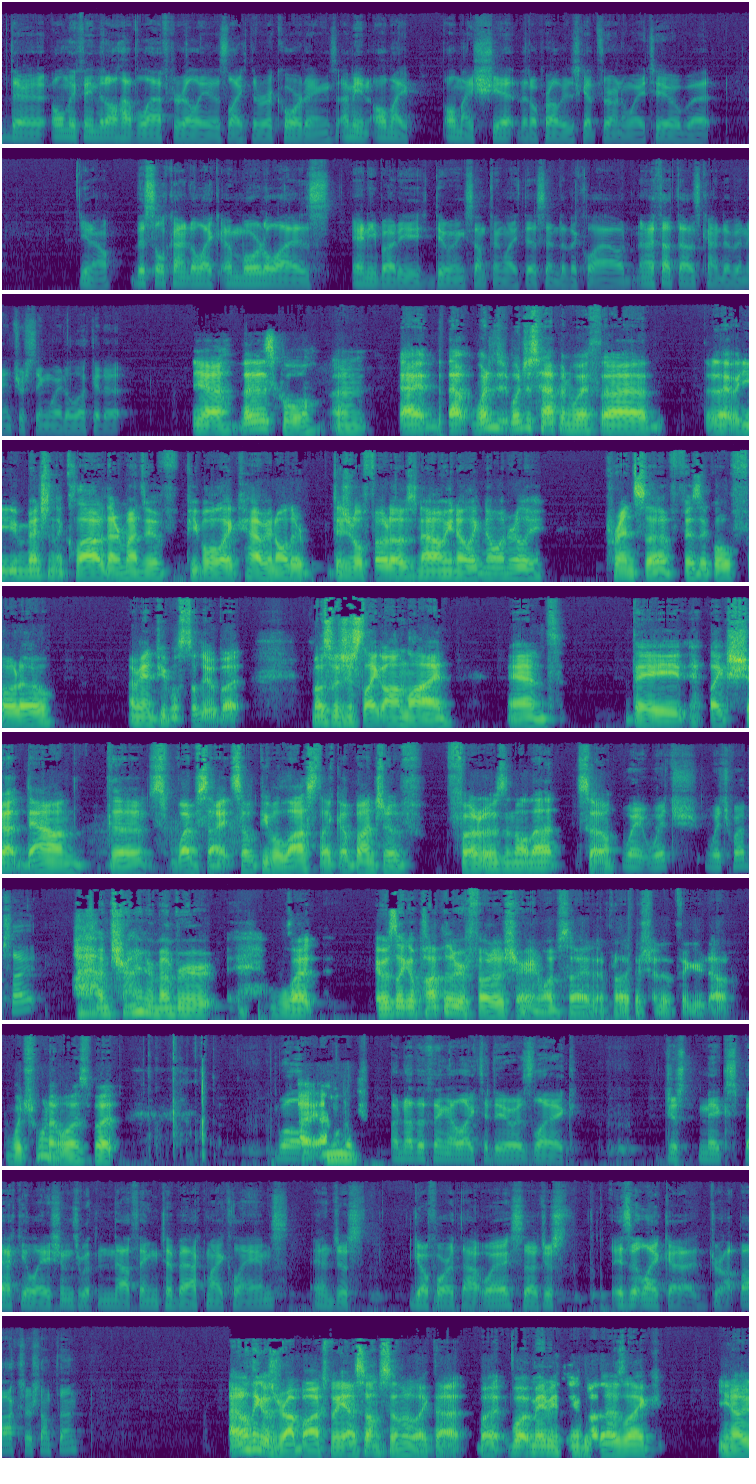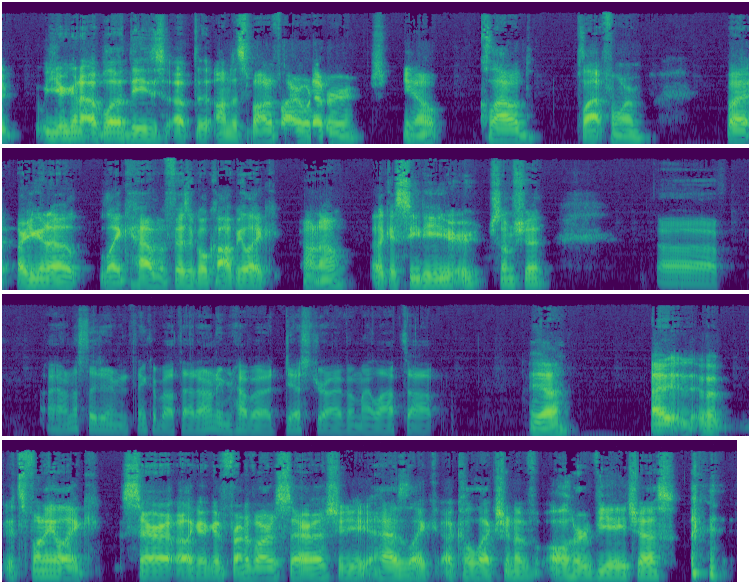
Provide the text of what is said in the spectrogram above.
the only thing that I'll have left really is like the recordings. I mean, all my all my shit that'll probably just get thrown away too, but you know, this will kind of like immortalize anybody doing something like this into the cloud. And I thought that was kind of an interesting way to look at it. Yeah, that is cool. Um, I, that what did, what just happened with uh, you mentioned the cloud. That reminds me of people like having all their digital photos now. You know, like no one really prints a physical photo. I mean, people still do, but most of it's just like online, and they like shut down the website, so people lost like a bunch of photos and all that. So. Wait, which which website? I'm trying to remember what it was like a popular photo sharing website. I probably should have figured out which one it was, but Well, I, another thing I like to do is like just make speculations with nothing to back my claims and just go for it that way. So just is it like a Dropbox or something? I don't think it was Dropbox, but yeah, something similar like that. But what made me think about that is like, you know, you're gonna upload these up to onto Spotify or whatever, you know, cloud platform. But are you gonna like have a physical copy, like I don't know, like a CD or some shit? Uh I honestly didn't even think about that. I don't even have a disk drive on my laptop. Yeah. I it's funny like Sarah like a good friend of ours Sarah she has like a collection of all her VHS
